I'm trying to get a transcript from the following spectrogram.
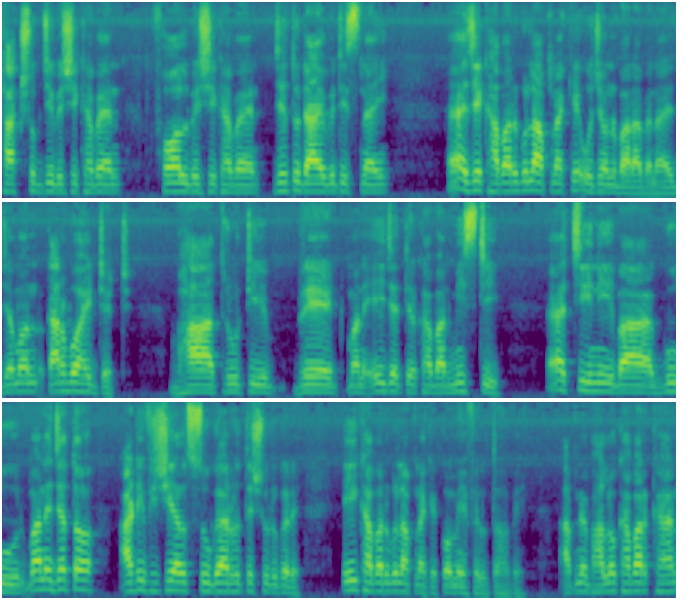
শাকসবজি বেশি খাবেন, ফল বেশি খাবেন, যেহেতু ডায়াবেটিস নাই হ্যাঁ যে খাবারগুলো আপনাকে ওজন বাড়াবে না। যেমন কার্বোহাইড্রেট ভাত, রুটি ব্রেড মানে এই জাতীয় খাবার, মিষ্টি হ্যাঁ চিনি বা গুড় মানে যত আর্টিফিশিয়াল সুগার হতে শুরু করে, এই খাবারগুলো আপনাকে কমিয়ে ফেলতে হবে। আপনি ভালো খাবার খান,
